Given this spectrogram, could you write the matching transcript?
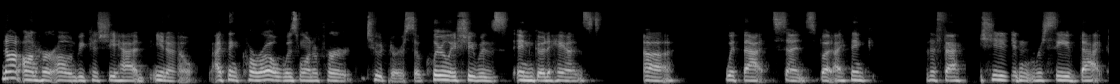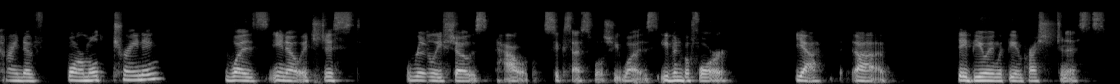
not on her own because she had, you know, I think Corot was one of her tutors. So clearly she was in good hands uh, with that sense. But I think the fact she didn't receive that kind of formal training was, you know, it just really shows how successful she was even before, yeah, uh, debuting with the Impressionists.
